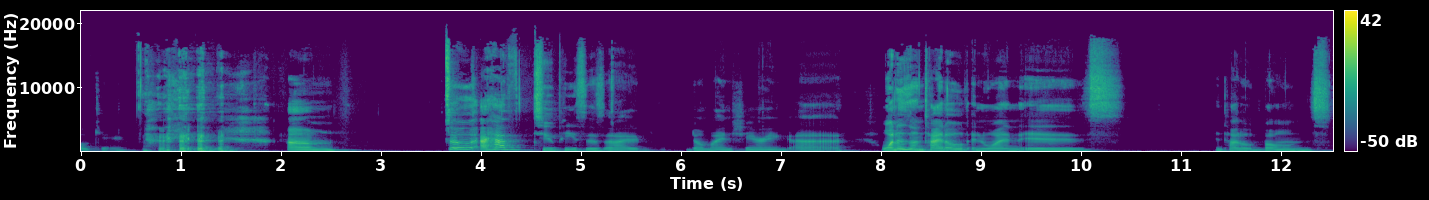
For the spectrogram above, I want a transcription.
Okay. um, so I have two pieces that I don't mind sharing. Uh, one is untitled, and one is entitled Bones.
